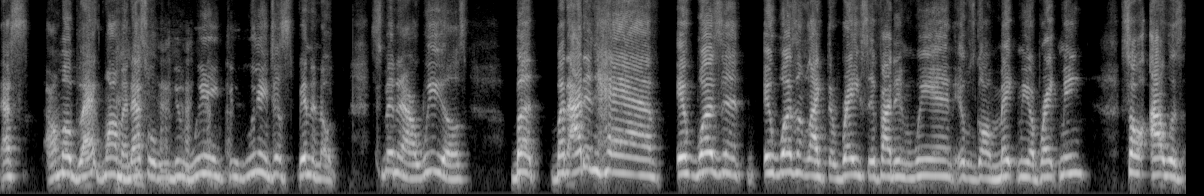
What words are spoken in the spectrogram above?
that's I'm a black woman. That's what we do. We ain't we ain't just spinning no spinning our wheels. But but I didn't have it wasn't it wasn't like the race. If I didn't win, it was gonna make me or break me. So I was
